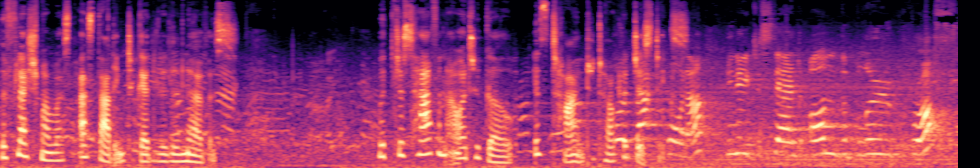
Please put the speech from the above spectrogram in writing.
the flash mobbers are starting to get a little nervous. With just half an hour to go, it's time to talk logistics. Corner, you need to stand on the blue cross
